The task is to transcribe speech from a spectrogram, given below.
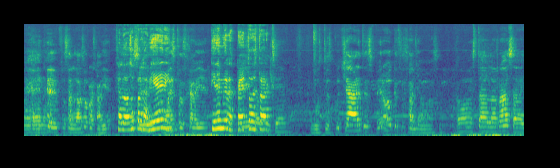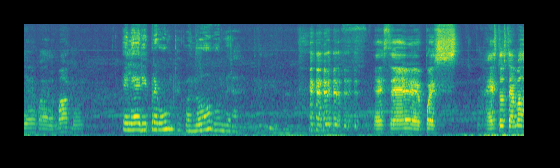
Bueno. pues saludazo para Javier. Saludos para Javier ¿Cómo estás, Javier? tienes mi respeto de estar. Gusto escucharte, espero que estés allá abajo. ¿Cómo está la raza allá en Guadalmar? El Eri pregunta cuándo volverá. Este, pues estos temas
